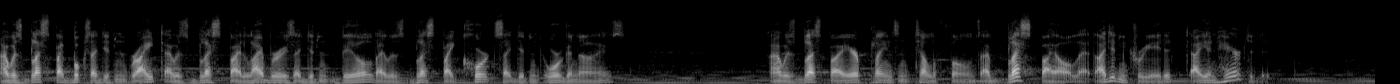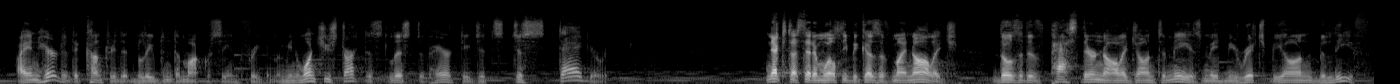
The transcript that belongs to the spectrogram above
I was blessed by books I didn't write. I was blessed by libraries I didn't build. I was blessed by courts I didn't organize. I was blessed by airplanes and telephones. I'm blessed by all that. I didn't create it, I inherited it. I inherited a country that believed in democracy and freedom. I mean, once you start this list of heritage, it's just staggering. Next, I said I'm wealthy because of my knowledge. Those that have passed their knowledge on to me has made me rich beyond belief.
